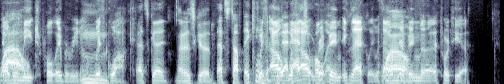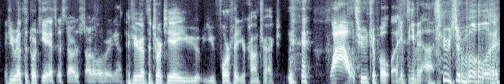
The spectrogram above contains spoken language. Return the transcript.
double meat Chipotle burrito with Mm. guac That's good. that is good That's tough. They can't without do that at without Chipotle. ripping exactly without Wow. ripping the tortilla. If you rip the tortilla, it's gonna start start all over again. if you rip the tortilla you you forfeit your contract Wow. To Chipotle. You have to give it to us. to chipotle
